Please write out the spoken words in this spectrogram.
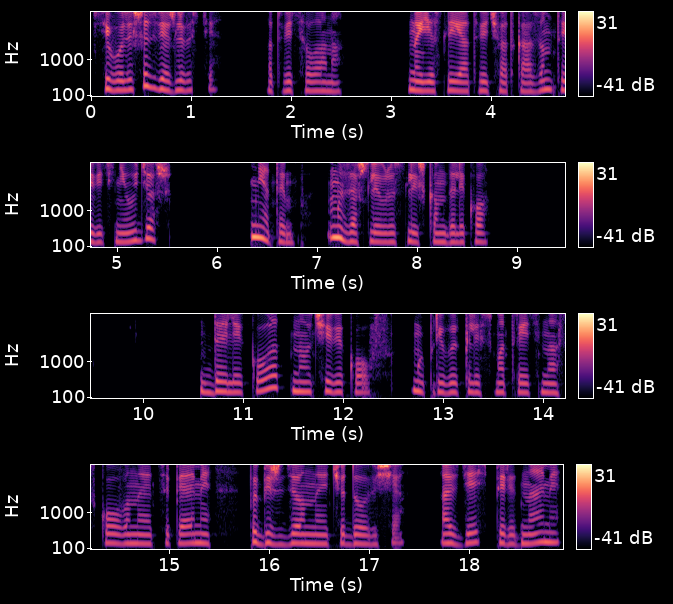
«Всего лишь из вежливости», — ответила она. «Но если я отвечу отказом, ты ведь не уйдешь. «Нет, Имп, мы зашли уже слишком далеко». Далеко от ночи веков. Мы привыкли смотреть на скованное цепями побежденное чудовище. А здесь, перед нами,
